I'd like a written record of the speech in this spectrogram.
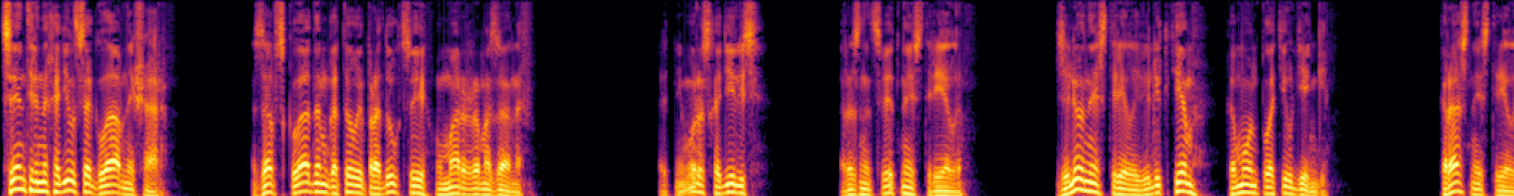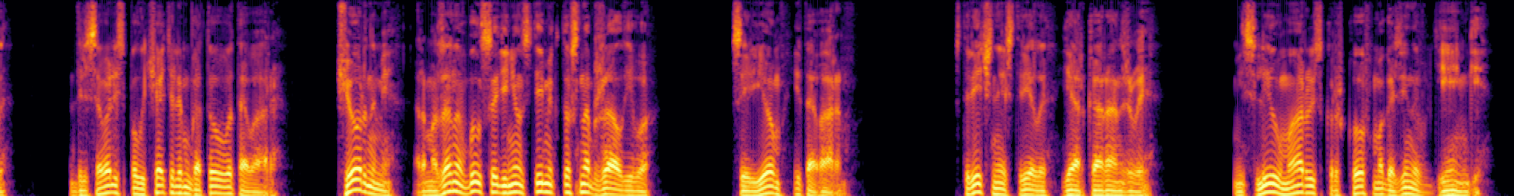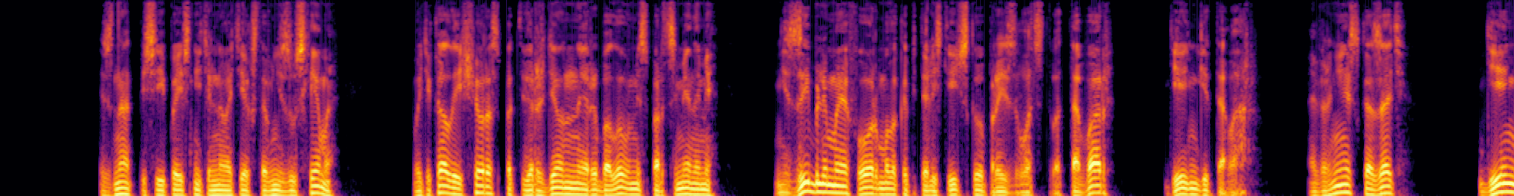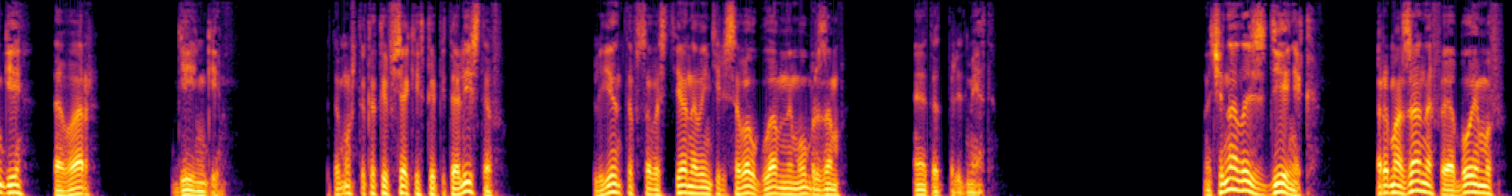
В центре находился главный шар, за складом готовой продукции Умар Рамазанов. От него расходились разноцветные стрелы. Зеленые стрелы вели к тем, кому он платил деньги. Красные стрелы адресовались получателям готового товара. Черными Рамазанов был соединен с теми, кто снабжал его сырьем и товаром. Встречные стрелы, ярко-оранжевые, несли Умару из кружков магазинов деньги. Из надписи и пояснительного текста внизу схемы вытекала еще раз подтвержденная рыболовыми спортсменами незыблемая формула капиталистического производства — товар, деньги, товар. А вернее сказать, деньги, товар, деньги потому что, как и всяких капиталистов, клиентов Савастьянова интересовал главным образом этот предмет. Начиналось с денег. Рамазанов и Обоимов,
